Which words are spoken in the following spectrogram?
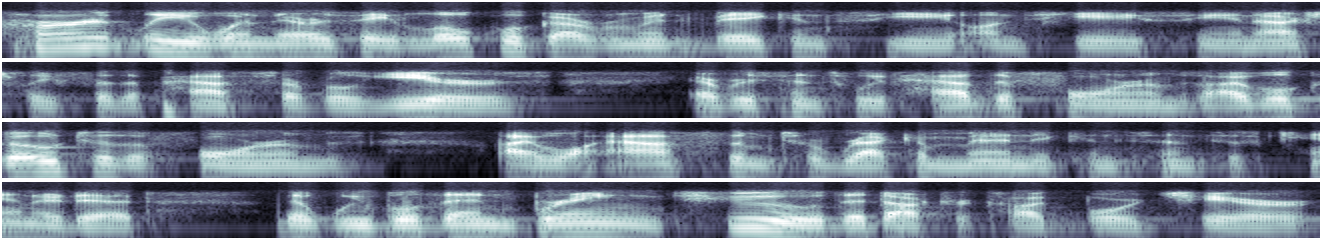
Currently, when there's a local government vacancy on TAC, and actually for the past several years, ever since we've had the forums, I will go to the forums, I will ask them to recommend a consensus candidate that we will then bring to the DRCOG Board Chair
